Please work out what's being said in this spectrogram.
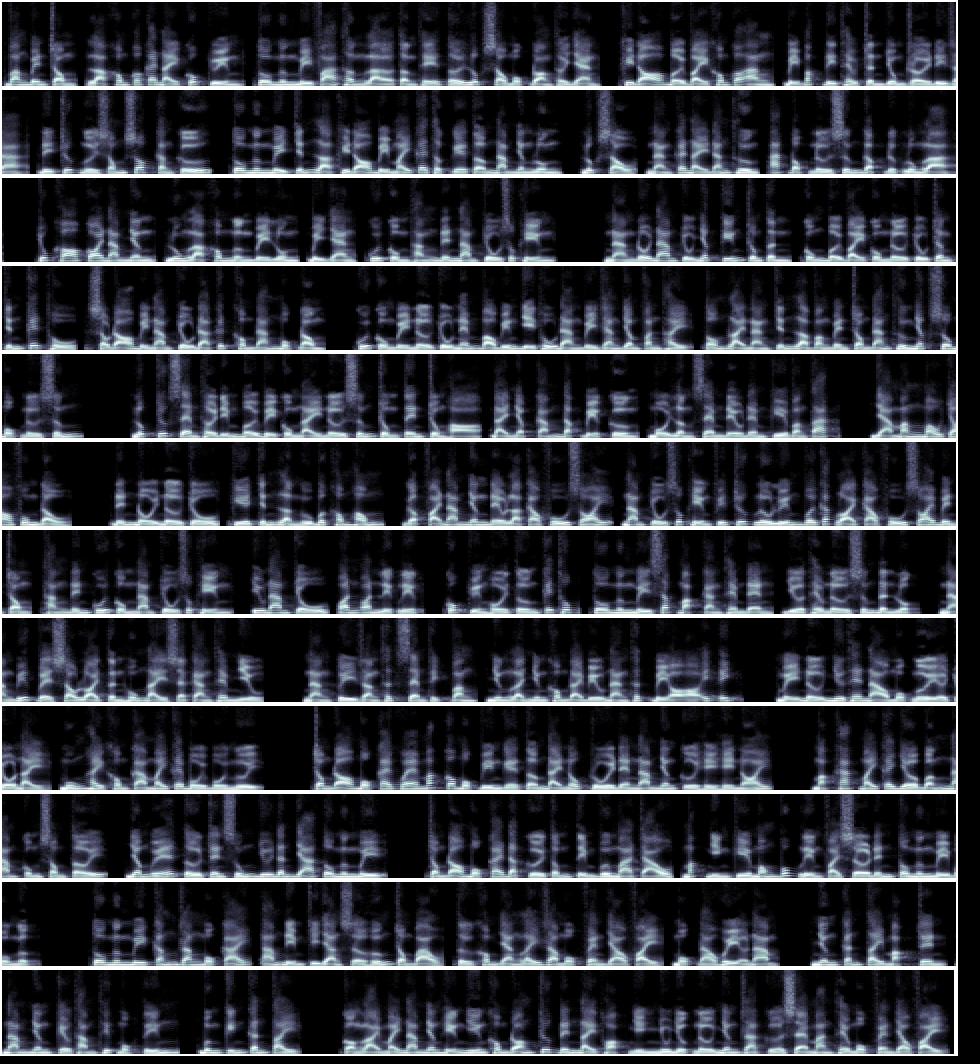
Văn bên trong là không có cái này cốt truyện, Tô Ngân Mi phá thân là ở tận thế tới lúc sau một đoạn thời gian, khi đó bởi vậy không có ăn, bị bắt đi theo Trình Dung rời đi ra, đi trước người sống sót căn cứ. Tô Ngân Mi chính là khi đó bị mấy cái thật ghê tởm nam nhân luân, lúc sau, nàng cái này đáng thương, ác độc nữ xứng gặp được luôn lạ, Chút khó coi nam nhân, luôn là không ngừng bị luân, bị gian, cuối cùng thẳng đến nam chủ xuất hiện. Nàng đối nam chủ nhất kiến trung tình, cũng bởi vậy cùng nữ chủ chân chính kết thù, sau đó bị nam chủ đả kích không đáng một đồng. Cuối cùng bị nữ chủ ném vào biến dị thú đàn bị gian dâm phanh thay, tóm lại nàng chính là văn bên trong đáng thương nhất số một nữ xứng. Lúc trước xem thời điểm bởi vì cùng này nữ xứng trùng tên trùng họ, đại nhập cảm đặc biệt cường, mỗi lần xem đều đem kia văn tác, giả mắng máu chó phun đầu, Đến nỗi nữ chủ, kia chính là ngu bức hống hống, gặp phải nam nhân đều là cao phú soái nam chủ xuất hiện phía trước lưu luyến với các loại cao phú soái bên trong, thẳng đến cuối cùng nam chủ xuất hiện, yêu nam chủ, oanh oanh liệt liệt, cốt truyện hồi tưởng kết thúc, tô ngưng mi sắc mặt càng thêm đen, dựa theo nữ xứng định luật, nàng biết về sau loại tình huống này sẽ càng thêm nhiều. Nàng tuy rằng thích xem thịt văn, nhưng là nhưng không đại biểu nàng thích bị o o ít ít, Mỹ nữ như thế nào một người ở chỗ này, muốn hay không ca mấy cái bồi bồi ngươi. Trong đó một cái khóe mắt có một viên ghê tởm đại nốt ruồi đen nam nhân cười hì hì nói. Mặt khác mấy cái dơ bẩn nam cũng xông tới, dâm uế từ trên xuống dưới đánh giá tô ngưng mi. Trong đó một cái đặt cười tẩm tiệm vương ma trảo, mắt nhìn kia móng vuốt liền phải sợ đến tô ngưng mi bộ ngực. Tô ngưng mi cắn răng một cái, ám niệm chi gian sờ hướng trong bao, từ không gian lấy ra một phen dao phay, một đao huy ở nam, nhân cánh tay mặt trên, nam nhân kêu thảm thiết một tiếng, bưng kín cánh tay. Còn lại mấy nam nhân hiển nhiên không đoán trước đến này thoạt nhìn nhu nhược nữ nhân ra cửa sẽ mang theo một phen dao phay.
